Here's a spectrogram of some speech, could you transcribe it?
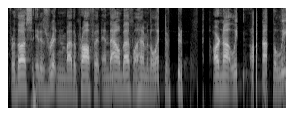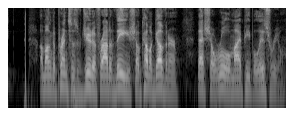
For thus it is written by the prophet, And thou, Bethlehem, in the land of Judah, art not, art not the least among the princes of Judah, for out of these shall come a governor that shall rule my people Israel.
